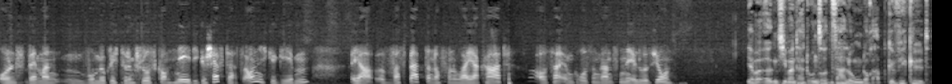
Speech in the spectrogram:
Und wenn man hm, womöglich zu dem Schluss kommt, nee, die Geschäfte hat es auch nicht gegeben, ja, was bleibt dann noch von Wirecard? Außer im Großen und Ganzen eine Illusion. Ja, aber irgendjemand hat unsere Zahlungen doch abgewickelt.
